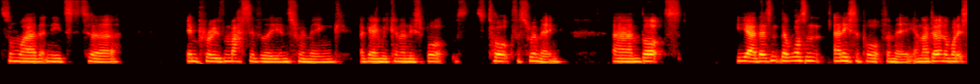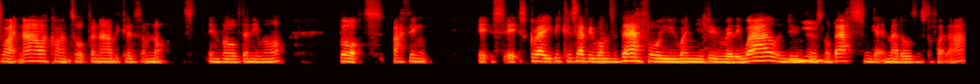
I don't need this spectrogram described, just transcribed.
somewhere that needs to improve massively in swimming. Again, we can only sport, talk for swimming, um, but yeah, there's there wasn't any support for me, and I don't know what it's like now. I can't talk for now because I'm not involved anymore. But I think it's it's great because everyone's there for you when you're doing really well and doing mm-hmm. personal bests and getting medals and stuff like that.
